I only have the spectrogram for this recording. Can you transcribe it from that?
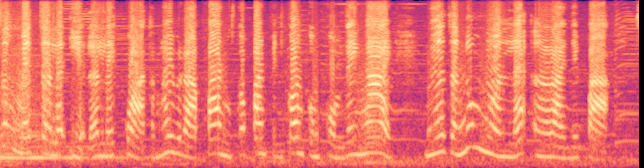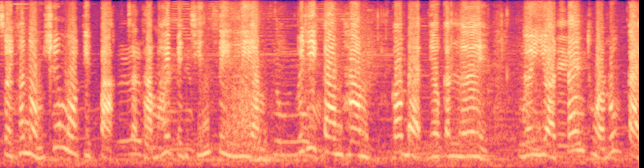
ซึ่งเม็ดจะละเอียดและเล็กกว่าทำให้เวลาปั้นก็ปั้นเป็นก้อนกลมๆได้ง่าย เนื้อจะนุ่มนวลและละลายในปาก ส่วนขนมชื่อโมติปักจะทำให้เป็นชิ้นสี่เหลี่ยม วิธีการทำก็แบบเดียวกันเลยโดยหยอดแป้งถั่วลูกไก่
